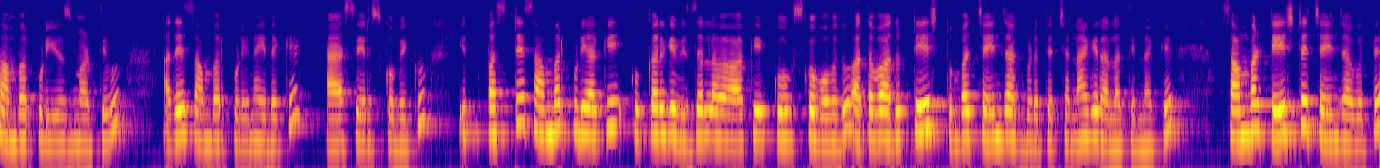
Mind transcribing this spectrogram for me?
ಸಾಂಬಾರು ಪುಡಿ ಯೂಸ್ ಮಾಡ್ತೀವೋ ಅದೇ ಸಾಂಬಾರು ಪುಡಿನ ಇದಕ್ಕೆ ಸೇರಿಸ್ಕೋಬೇಕು. ಇದು ಫಸ್ಟೇ ಸಾಂಬಾರು ಪುಡಿ ಹಾಕಿ ಕುಕ್ಕರ್ಗೆ ವಿಸಲ್ ಹಾಕಿ ಕೂಗಿಸ್ಕೋಬಹುದು ಅಥವಾ ಅದು ಟೇಸ್ಟ್ ತುಂಬ ಚೇಂಜ್ ಆಗಿಬಿಡುತ್ತೆ. ಚೆನ್ನಾಗಿರಲ್ಲ ತಿನ್ನೋಕ್ಕೆ. ಸಾಂಬಾರು ಟೇಸ್ಟೇ ಚೇಂಜ್ ಆಗುತ್ತೆ.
